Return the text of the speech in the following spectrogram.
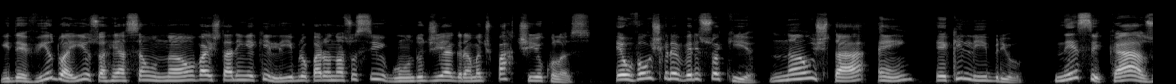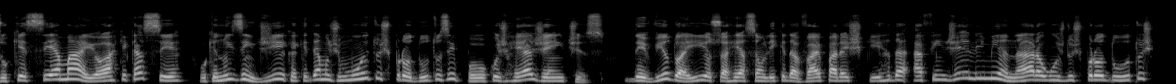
E, devido a isso, a reação não vai estar em equilíbrio para o nosso segundo diagrama de partículas. Eu vou escrever isso aqui, não está em equilíbrio. Nesse caso, QC é maior que Kc, o que nos indica que temos muitos produtos e poucos reagentes. Devido a isso, a reação líquida vai para a esquerda a fim de eliminar alguns dos produtos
